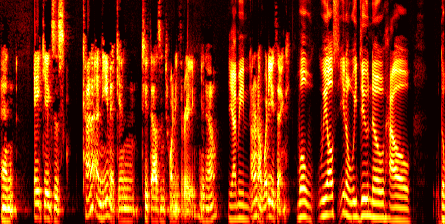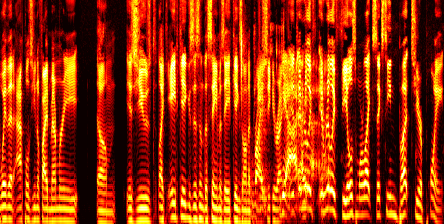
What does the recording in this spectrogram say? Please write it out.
and eight gigs is kind of anemic in 2023. You know, Yeah, I mean, I don't know. What do you think? well, we also, you know, we do know how the way that Apple's unified memory um, is used. Like eight gigs isn't the same as eight gigs on a Right. PC, right? Yeah, it, it I- really, I- it really feels more like sixteen. But to your point,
